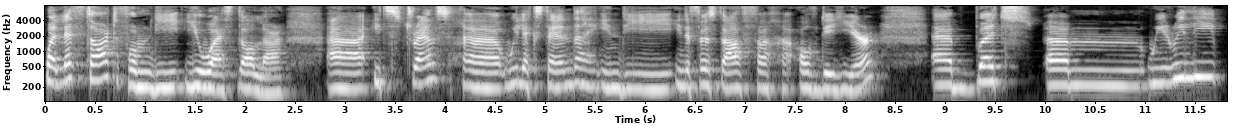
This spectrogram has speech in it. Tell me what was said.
Well, let's start from the US dollar. Uh, its strength uh, will extend in the in the first half uh, of the year, uh, but um, we really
